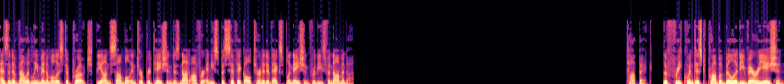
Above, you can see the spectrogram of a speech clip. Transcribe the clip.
As an avowedly minimalist approach, the ensemble interpretation does not offer any specific alternative explanation for these phenomena. The frequentist probability variation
